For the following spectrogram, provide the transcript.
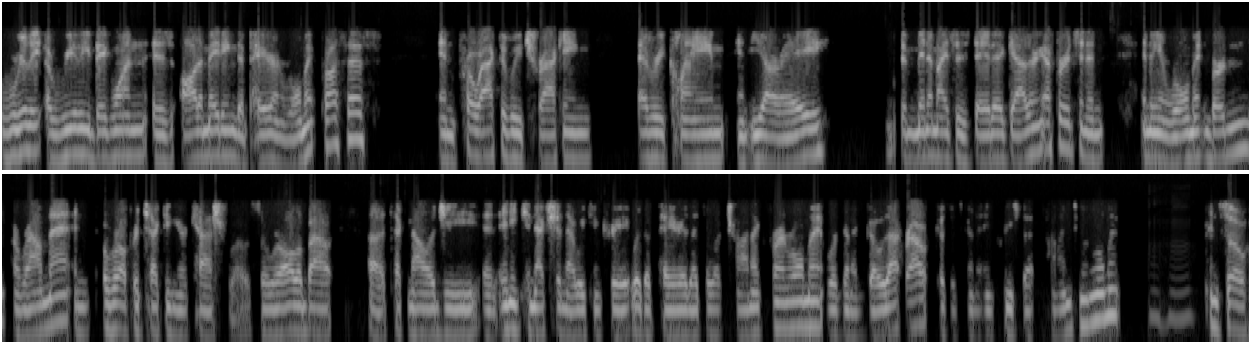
really, a really big one is automating the payer enrollment process and proactively tracking every claim and ERA. It minimizes data gathering efforts and and the enrollment burden around that and overall protecting your cash flow. So we're all about uh, technology and any connection that we can create with a payer that's electronic for enrollment. We're going to go that route because it's going to increase that time to enrollment. Mm-hmm. And so,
